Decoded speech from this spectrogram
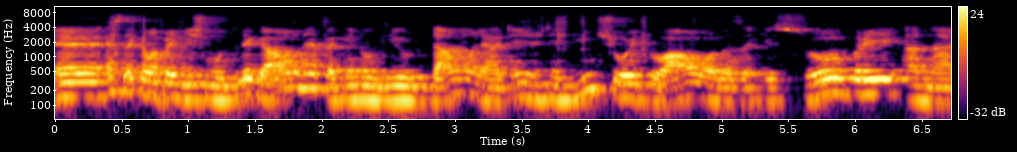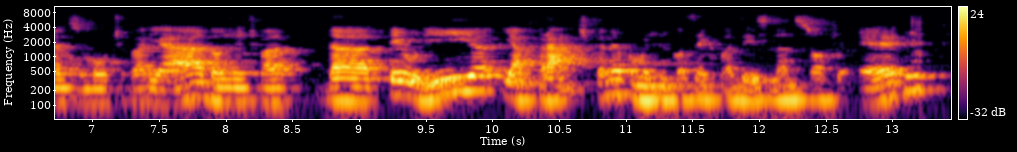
É, essa daqui é uma playlist muito legal, né? Para quem não viu, dá uma olhadinha. A gente tem 28 aulas aqui sobre análise multivariada, onde a gente fala da teoria e a prática, né? Como a gente consegue fazer isso lá no software R.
